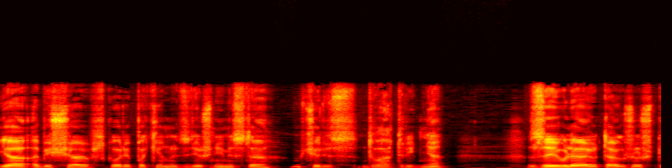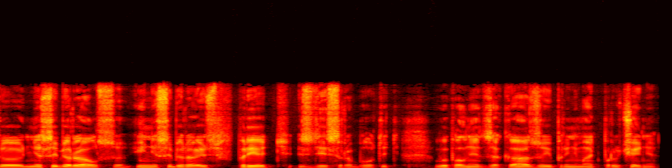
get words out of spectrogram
я обещаю вскоре покинуть здешние места, через два-три дня. Заявляю также, что не собирался и не собираюсь впредь здесь работать, выполнять заказы и принимать поручения.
